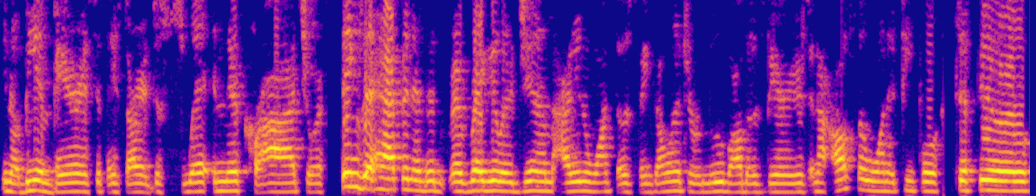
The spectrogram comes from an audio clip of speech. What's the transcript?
you know, be embarrassed if they started to sweat in their crotch, or things that happen at the regular gym. I didn't want those things. I wanted to remove all those barriers. And I also wanted people to feel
